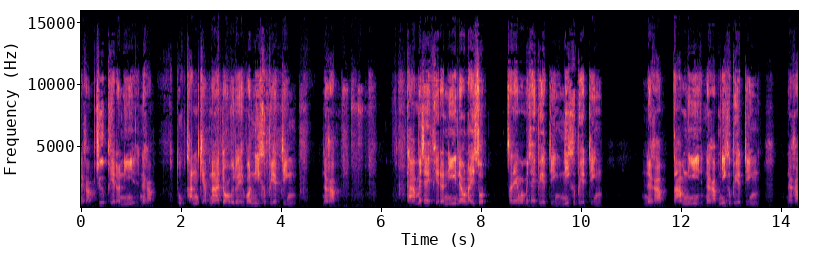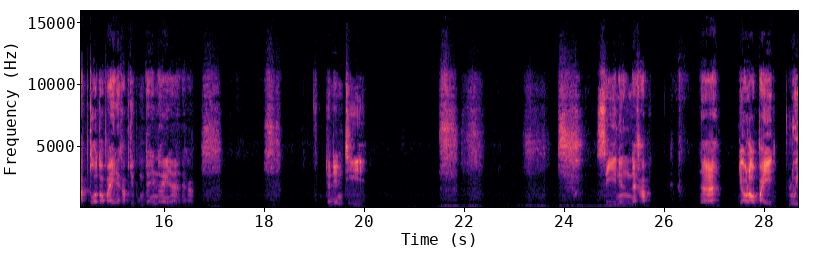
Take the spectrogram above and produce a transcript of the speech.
นะครับ ชื่อเพจอันนี้นะครับ ทุกท่านแคปหน้าจอไว้เลยว่านี่คือเพจจริงนะครับ ถ้าไม่ใช่เพจอันนี้แล้วไลฟ์สด แสดงว่าไม่ใช่เพจจริง นี่คือเพจจริงนะครับ ตามนี้นะครับนี่คือเพจจริงนะครับ ตัวต่อไปนะครับที่ผมจะเน้นให้นะนะครับ จะเน้นที่สี่หนึ่งนะครับ นะ เดี๋ยวเราไปลุย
